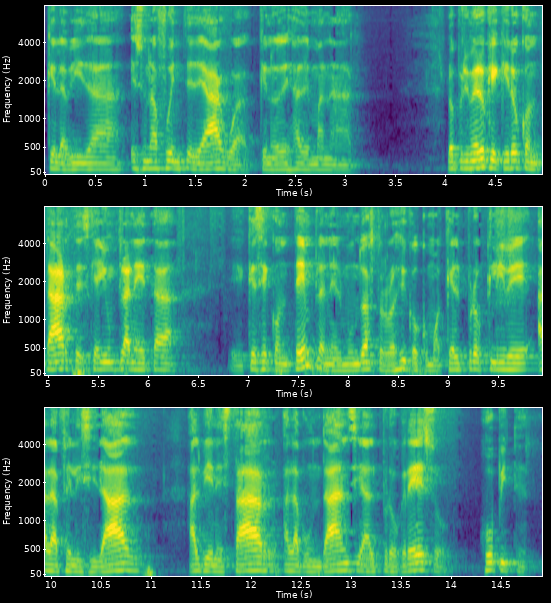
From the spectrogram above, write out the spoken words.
que la vida es una fuente de agua que no deja de manar. Lo primero que quiero contarte es que hay un planeta eh, que se contempla en el mundo astrológico como aquel proclive a la felicidad, al bienestar, a la abundancia, al progreso, Júpiter.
